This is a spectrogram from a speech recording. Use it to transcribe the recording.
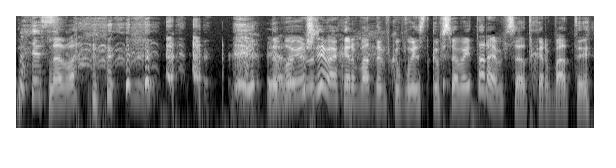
bez... No bo, no Ja bo już nie ma herbaty w jest tylko w samej torebce od herbaty.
